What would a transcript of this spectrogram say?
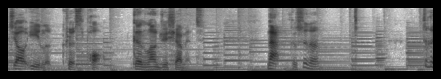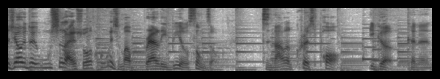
交易了 Chris Paul。跟 l a u n d r y Shamet，那可是呢，这个交易对巫师来说，他为什么要 Bradley Beal 送走，只拿了 Chris Paul 一个可能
